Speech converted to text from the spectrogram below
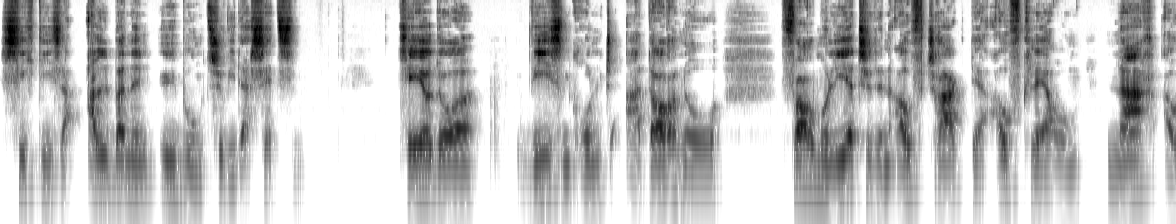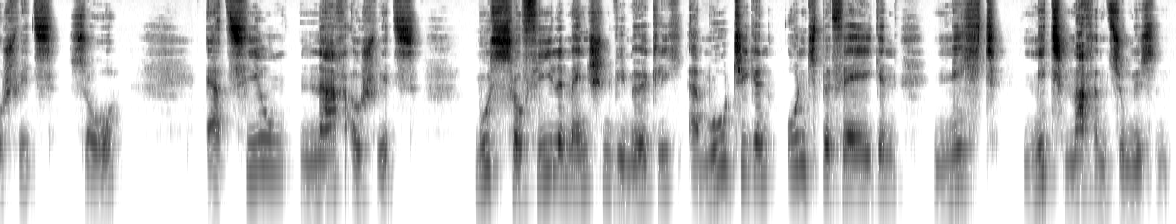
sich dieser albernen Übung zu widersetzen. Theodor Wiesengrund Adorno formulierte den Auftrag der Aufklärung nach Auschwitz so Erziehung nach Auschwitz muss so viele Menschen wie möglich ermutigen und befähigen, nicht mitmachen zu müssen.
